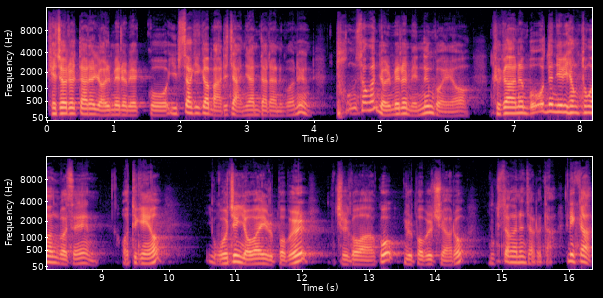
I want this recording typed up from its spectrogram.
계절을 따라 열매를 맺고 잎사귀가 마르지 아니한다라는 것은 풍성한 열매를 맺는 거예요. 그가 하는 모든 일이 형통한 것은 어떻게 해요? 오직 여호와의 율법을 즐거워하고 율법을 주야로 묵상하는 자로다. 그러니까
